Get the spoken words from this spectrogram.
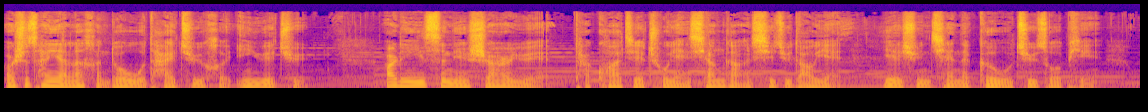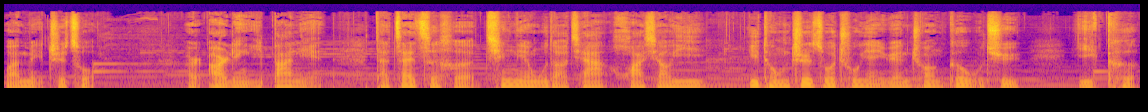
而是参演了很多舞台剧和音乐剧。二零一四年十二月，她跨界出演香港戏剧导演叶训谦的歌舞剧作品《完美之作》，而二零一八年，他再次和青年舞蹈家华萧一一同制作出演原创歌舞剧《一刻》，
